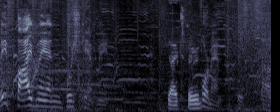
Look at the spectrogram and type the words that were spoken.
They five man bush camp me. Yikes, dude. Four-man. Uh,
